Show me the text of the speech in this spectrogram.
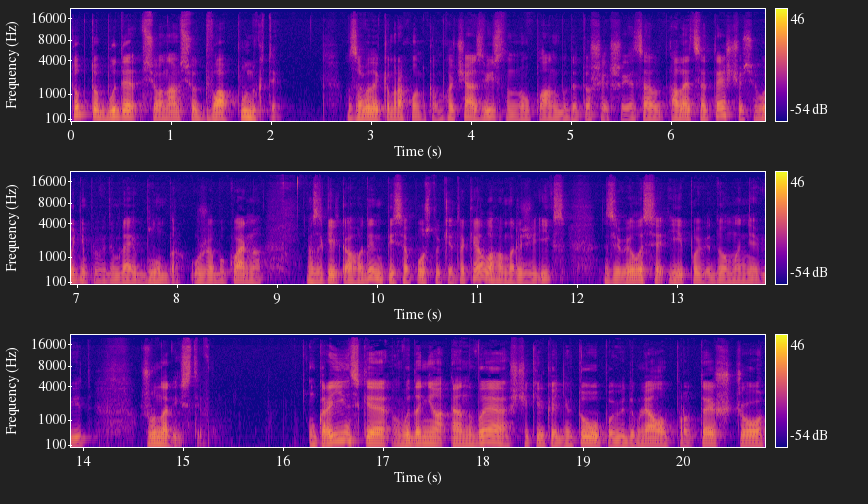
Тобто буде всього-навсього два пункти за великим рахунком. Хоча, звісно, ну, план буде то ширший. Але це те, що сьогодні повідомляє Bloomberg. Уже буквально за кілька годин після посту Кітакелога в мережі X з'явилося і повідомлення від журналістів. Українське видання НВ ще кілька днів тому повідомляло про те, що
